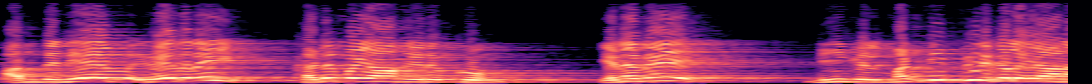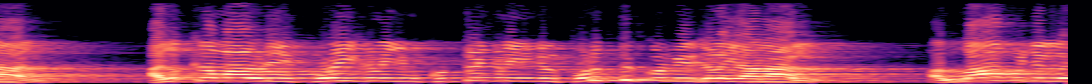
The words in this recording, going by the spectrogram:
அந்த வேதனை கடுமையாக இருக்கும். எனவே நீங்கள் மன்னிப்பீர்களேயானால் அல்கமாவுடைய குறைகளையும் குற்றங்களையும் நீங்கள் பொறுத்துக் கொள்வீர்களேயானால் அல்லாஹு ஜல்ல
